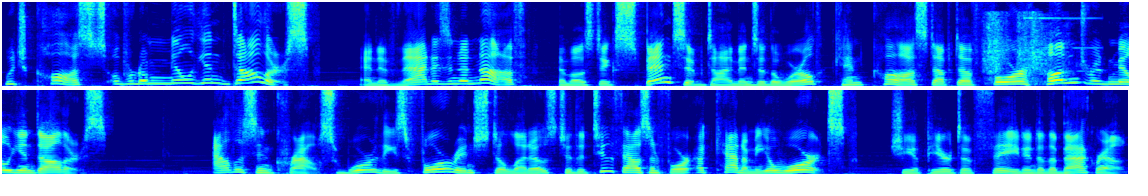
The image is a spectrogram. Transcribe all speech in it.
which costs over a million dollars. And if that isn't enough, the most expensive diamonds in the world can cost up to $400 million. Alison Krauss wore these 4 inch stilettos to the 2004 Academy Awards. She appeared to fade into the background,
